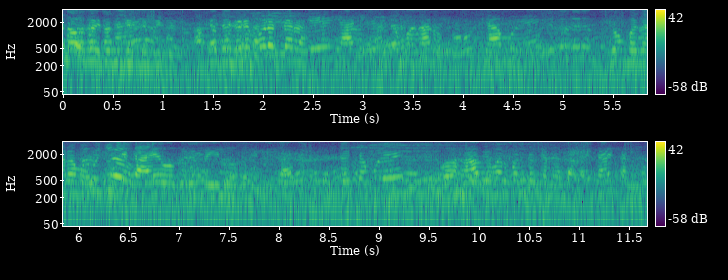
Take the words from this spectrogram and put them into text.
दोष आहे तुम्ही. त्याच्याकडे परत करा. या ठिकाणी जो बाजार होतो त्यामुळे जो बाजारामध्ये गाय वगैरे बैल वगैरे त्याच्यामुळे हा व्यवहार बंद करण्यात आला काय सांगतो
